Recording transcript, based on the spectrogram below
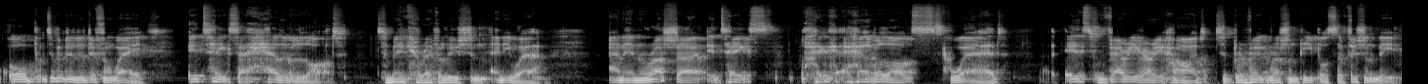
Or to put it in a different way, it takes a hell of a lot to make a revolution anywhere. And in Russia, it takes like a hell of a lot squared it's very, very hard to provoke Russian people sufficiently.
